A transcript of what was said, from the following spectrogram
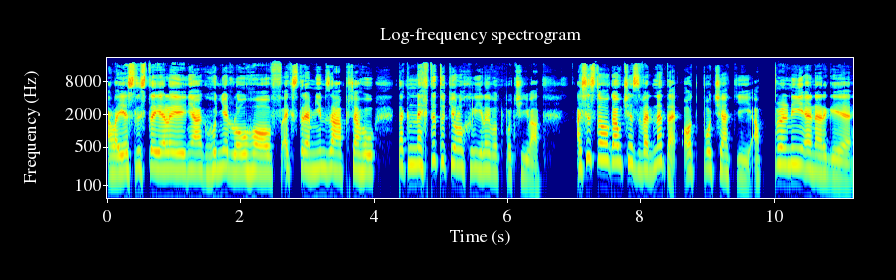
ale jestli jste jeli nějak hodně dlouho v extrémním zápřahu, tak nechte to tělo chvíli odpočívat. Až se z toho gauče zvednete od počatí a plný energie,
